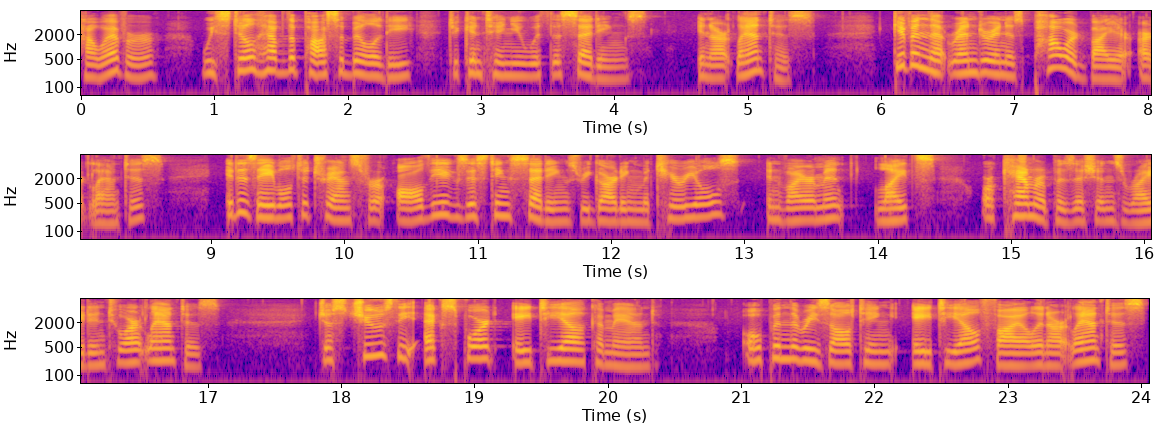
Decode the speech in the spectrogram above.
However, we still have the possibility to continue with the settings. In Artlantis, given that Render-In is powered by Artlantis, it is able to transfer all the existing settings regarding materials, environment, lights, or camera positions right into Artlantis. Just choose the Export ATL command, open the resulting ATL file in Artlantis,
